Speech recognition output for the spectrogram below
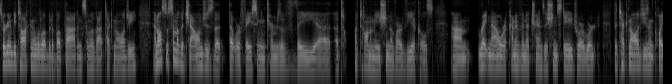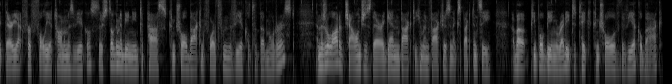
So we're going to be talking a little bit about that and some of that technology, and also some of the challenges that that we're facing in terms of the uh, auto- automation of our vehicles. Um, right now, we're kind of in a transition stage where we're the technology isn't quite there yet for fully autonomous vehicles. There's still going to be a need to pass control back and forth from the vehicle to the motorist, and there's a lot of challenges there. Again, back to human factors and expectancy about people being ready to take control of the vehicle back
